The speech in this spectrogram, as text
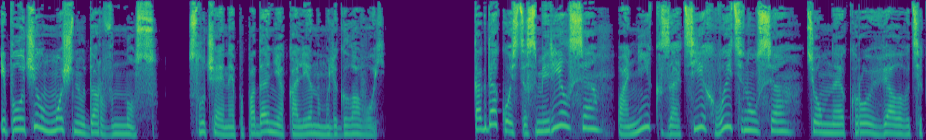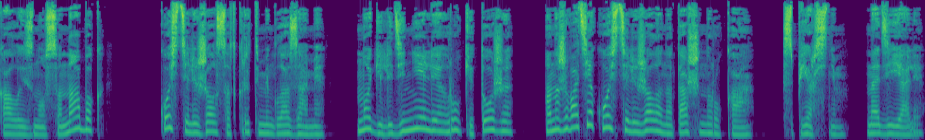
и получил мощный удар в нос. Случайное попадание коленом или головой. Тогда Костя смирился, паник, затих, вытянулся, темная кровь вяло вытекала из носа на бок. Костя лежал с открытыми глазами. Ноги леденели, руки тоже, а на животе Кости лежала Наташина рука с перстнем на одеяле.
